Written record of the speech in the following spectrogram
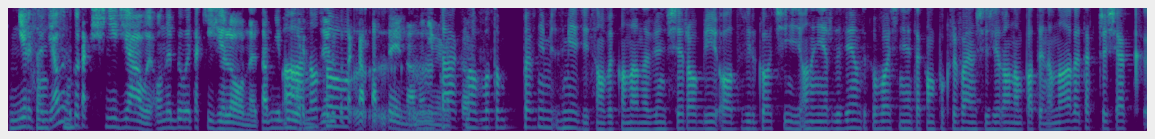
Nie rdzewiały, sensie? tylko tak śniedziały. One były takie zielone. Tam nie było A, no rdzy, to, tylko taka patyna. No nie wiem tak, no bo to pewnie z miedzi są wykonane, więc się robi od wilgoci. One nie rdzewieją, tylko właśnie taką pokrywają się zieloną patyną. No ale tak czy siak y,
